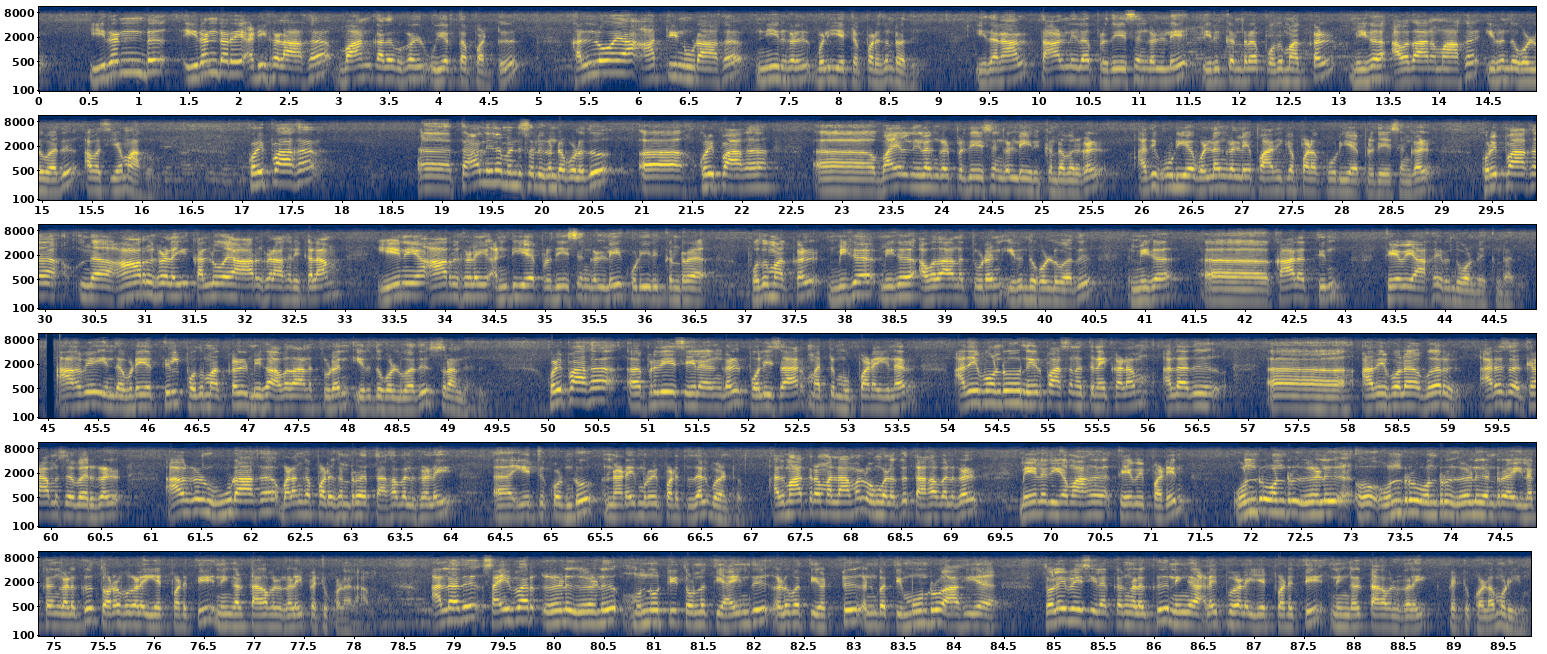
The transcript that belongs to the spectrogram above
இரண்டு இரண்டரை அடிகளாக வான்கதவுகள் உயர்த்தப்பட்டு கல்லோயா ஆற்றினூடாக நீர்கள் வெளியேற்றப்படுகின்றது. இதனால் தாழ்நில பிரதேசங்களிலே இருக்கின்ற பொதுமக்கள் மிக அவதானமாக இருந்து கொள்ளுவது அவசியமாகும். குறிப்பாக தாழ்நிலம் என்று சொல்லுகின்ற பொழுது குறிப்பாக வயல் நிலங்கள் பிரதேசங்களில் இருக்கின்றவர்கள் அதிகூடிய வெள்ளங்களிலே பாதிக்கப்படக்கூடிய பிரதேசங்கள். குறிப்பாக இந்த ஆறுகளை கல்லோய ஆறுகளாக இருக்கலாம் ஏனைய ஆறுகளை அண்டிய பிரதேசங்களிலே குடியிருக்கின்ற பொதுமக்கள் மிக மிக அவதானத்துடன் இருந்து கொள்வது மிக காலத்தின் தேவையாக இருந்து கொண்டிருக்கின்றது. ஆகவே இந்த விடயத்தில் பொதுமக்கள் மிக அவதானத்துடன் இருந்து கொள்வது சிறந்தது. குறிப்பாக பிரதேச செயலகங்கள் போலீசார் மற்றும் முப்படையினர் அதே போன்று நீர்ப்பாசன திணைக்களம் அல்லது அஹ், அதேபோல வேறு அரசு கிராம சேவர்கள் அவர்கள் ஊடாக வழங்கப்படுகின்ற தகவல்களை ஏற்றுக்கொண்டு நடைமுறைப்படுத்துதல் வேண்டும். அது மாத்திரமல்லாமல் உங்களுக்கு தகவல்கள் மேலதிகமாக தேவைப்படின் ஒன்று ஒன்று ஏழு ஒ- ஒன்று ஒன்று ஏழு என்ற இலக்கங்களுக்கு தொடர்புகளை ஏற்படுத்தி நீங்கள் தகவல்களை பெற்றுக்கொள்ளலாம். அல்லது சைபர் ஏழு ஏழு முந்நூற்றி தொண்ணூற்றி ஐந்து எழுபத்தி எட்டு எண்பத்தி மூன்று ஆகிய தொலைபேசி இலக்கங்களுக்கு நீங்கள் அழைப்புகளை ஏற்படுத்தி நீங்கள் தகவல்களை பெற்றுக்கொள்ள முடியும்.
